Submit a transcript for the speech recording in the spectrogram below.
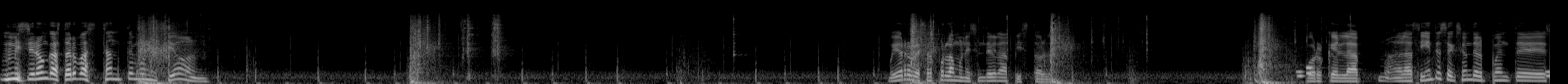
Me hicieron gastar bastante munición. Voy a regresar por la munición de la pistola. Porque la, la siguiente sección del puente es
